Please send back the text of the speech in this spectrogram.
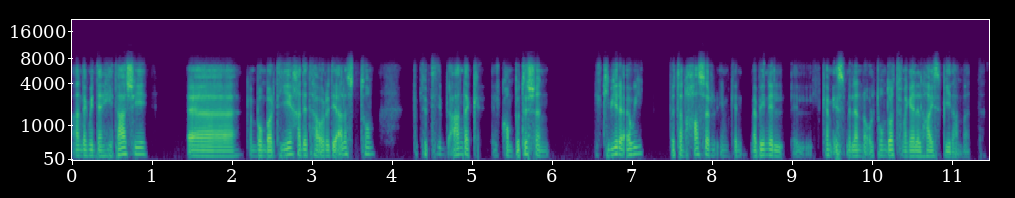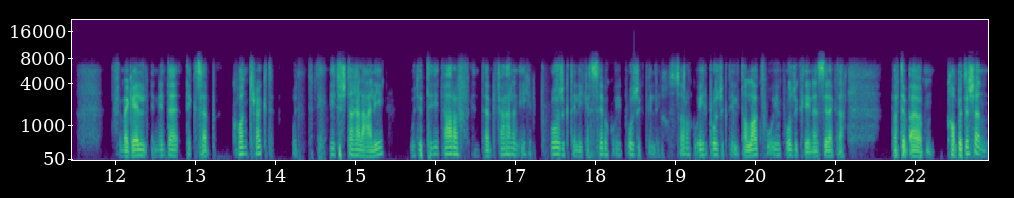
عندك مين تاني؟ هيتاشي آه كان بومباردييه خدتها already ألستوم فبتبتدي يبقى عندك ال competition الكبيرة قوي بتنحصر يمكن ما بين ال... الكام اسم اللي أنا قلتهم دلوقتي في مجال ال high speed عامة. في مجال إن أنت تكسب contract وتبتدي تشتغل عليه وتبتدي تعرف أنت فعلا إيه ال project اللي يكسبك وإيه ال project اللي يخسرك وإيه ال project اللي يطلعك فوق وإيه ال project اللي ينزلك تحت. فبتبقى competition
